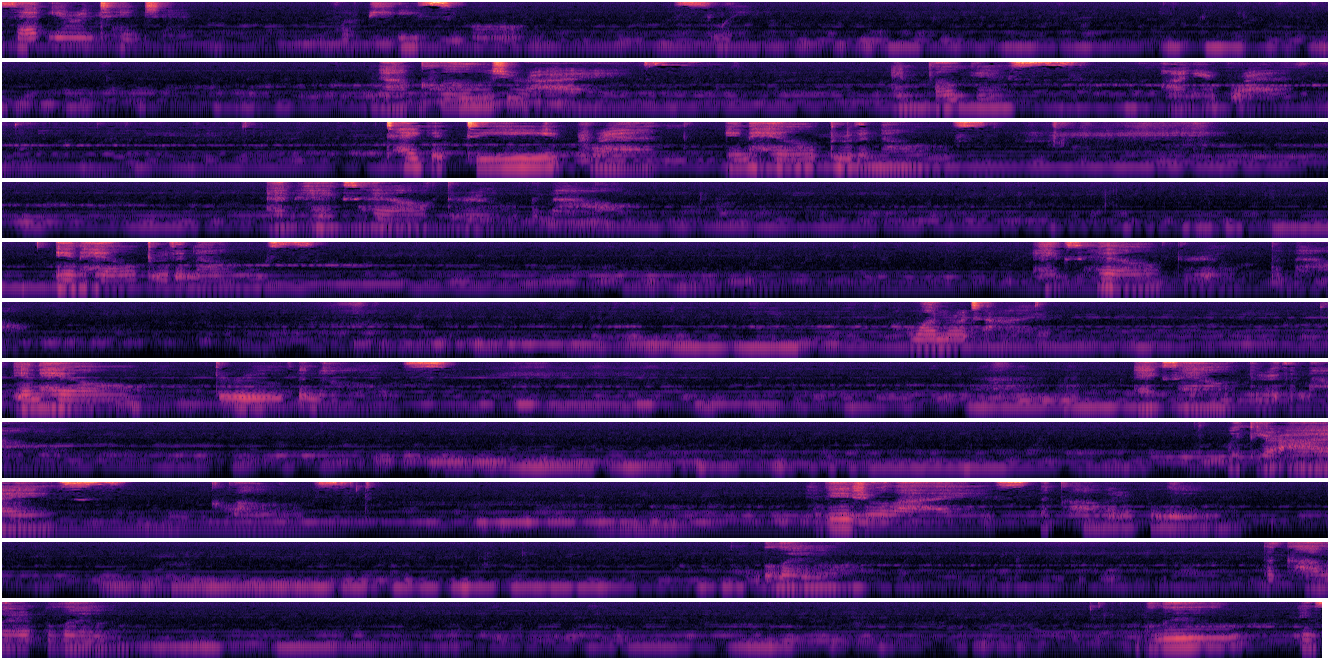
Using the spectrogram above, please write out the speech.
Set your intention for peaceful sleep. Now close your eyes and focus on your breath. Take a deep breath. Inhale through the nose One more time. Inhale through the nose.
